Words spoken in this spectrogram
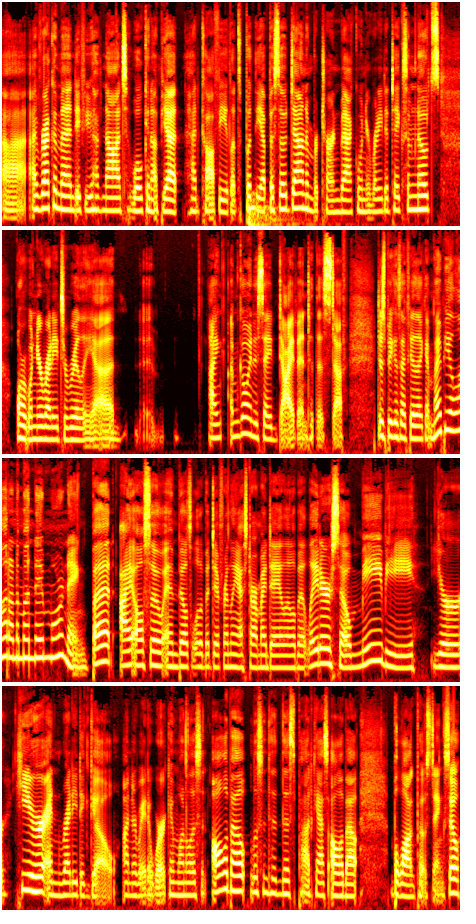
uh, I recommend if you have not woken up yet, had coffee, let's put the episode down and return back when you're ready to take some notes or when you're ready to really. Uh, I, I'm going to say dive into this stuff just because I feel like it might be a lot on a Monday morning, but I also am built a little bit differently. I start my day a little bit later, so maybe you're here and ready to go on your way to work and want to listen all about listen to this podcast all about blog posting. So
